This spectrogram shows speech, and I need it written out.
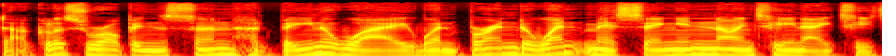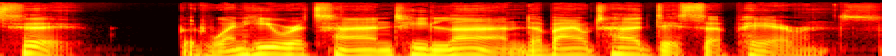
Douglas Robinson had been away when Brenda went missing in 1982, but when he returned, he learned about her disappearance.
